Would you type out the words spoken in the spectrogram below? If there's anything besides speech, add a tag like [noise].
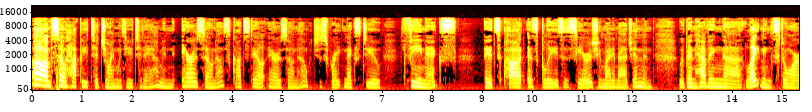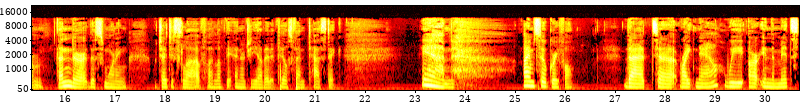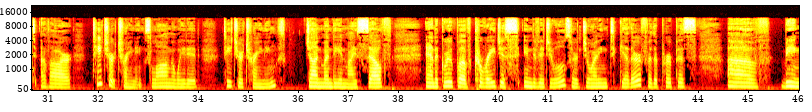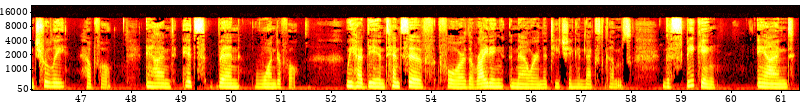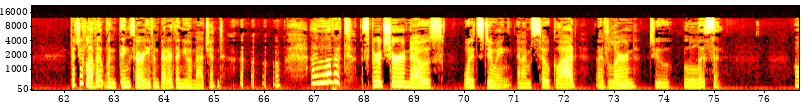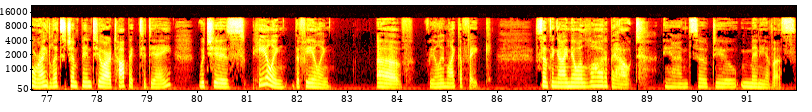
oh, I'm so happy to join with you today. I'm in Arizona, Scottsdale, Arizona, which is right next to Phoenix. It's hot as blazes here, as you might imagine, and we've been having a lightning storm, thunder this morning, which I just love. I love the energy of it. It feels fantastic. And I'm so grateful that uh, right now we are in the midst of our teacher trainings, long awaited teacher trainings. Jon Mundy and myself and a group of courageous individuals are joining together for the purpose of being truly helpful. And it's been wonderful. We had the intensive for the writing, and now we're in the teaching, and next comes the speaking. And don't you love it when things are even better than you imagined? [laughs] I love it. Spirit sure knows what it's doing, and I'm so glad I've learned to listen. All right, let's jump into our topic today, which is healing the feeling of feeling like a fake. Something I know a lot about, and so do many of us.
